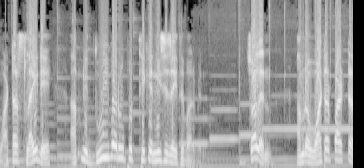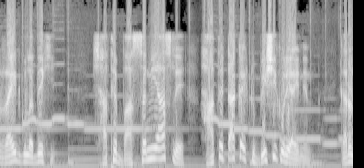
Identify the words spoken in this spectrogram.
ওয়াটার স্লাইডে আপনি দুইবার উপর থেকে নিচে যাইতে পারবেন। চলেন, আমরা ওয়াটার পার্কটার রাইডগুলা দেখি। সাথে বাচ্চা নিয়ে আসলে হাতে টাকা একটু বেশি করে আইনেন কারণ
